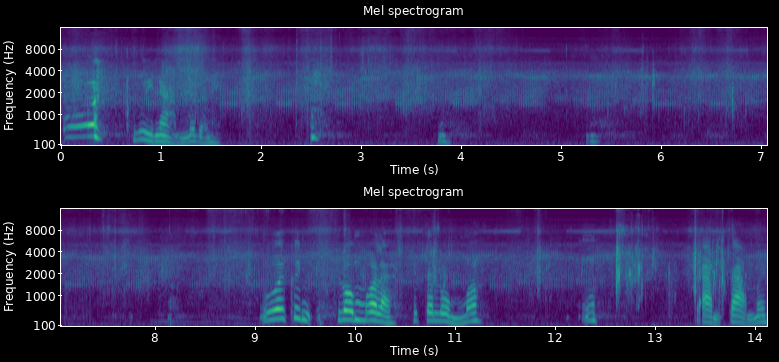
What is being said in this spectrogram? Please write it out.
โอ้ยลุยน้ำดิบ่เนี่ย อ้ยขึ้นลมบ่ล่ะขึ้นตะลมบ่ตามตามเลย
